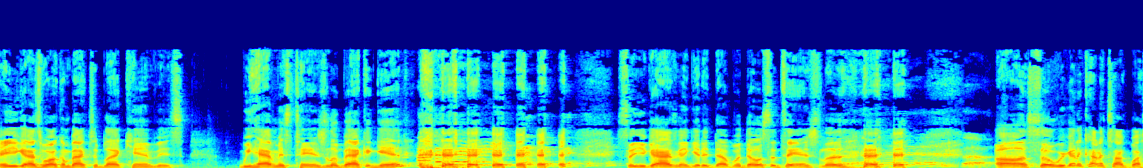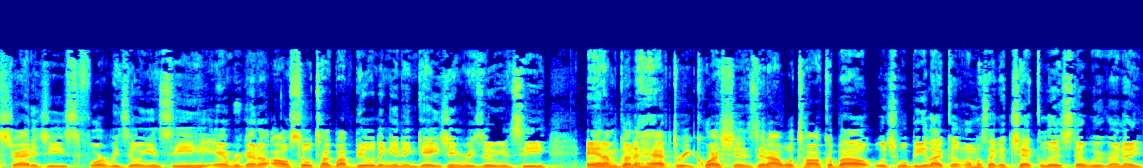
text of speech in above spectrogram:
Hey, you guys, welcome back to Black Canvas. We have Miss Tangela back again. so you guys are gonna get a double dose of Tangela. uh, so we're gonna kind of talk about strategies for resiliency, and we're gonna also talk about building and engaging resiliency. And I'm gonna have three questions that I will talk about, which will be like a, almost like a checklist that we're gonna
